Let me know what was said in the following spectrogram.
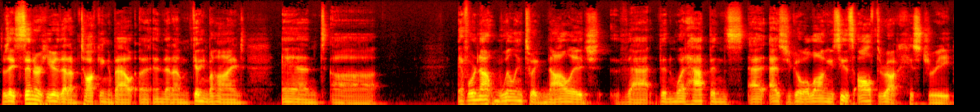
there's a sinner here that I'm talking about uh, and that I'm getting behind, and uh, if we're not willing to acknowledge that then what happens as, as you go along, you see this all throughout history.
